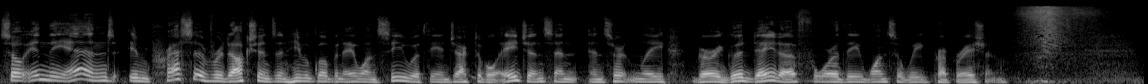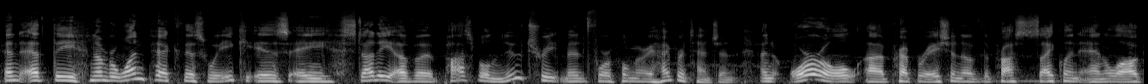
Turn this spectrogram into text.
So in the end, impressive reductions in hemoglobin A1C with the injectable agents and, and certainly very good data for the once a week preparation. And at the number one pick this week is a study of a possible new treatment for pulmonary hypertension, an oral uh, preparation of the prostacyclin analog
